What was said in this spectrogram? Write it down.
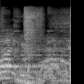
Why?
